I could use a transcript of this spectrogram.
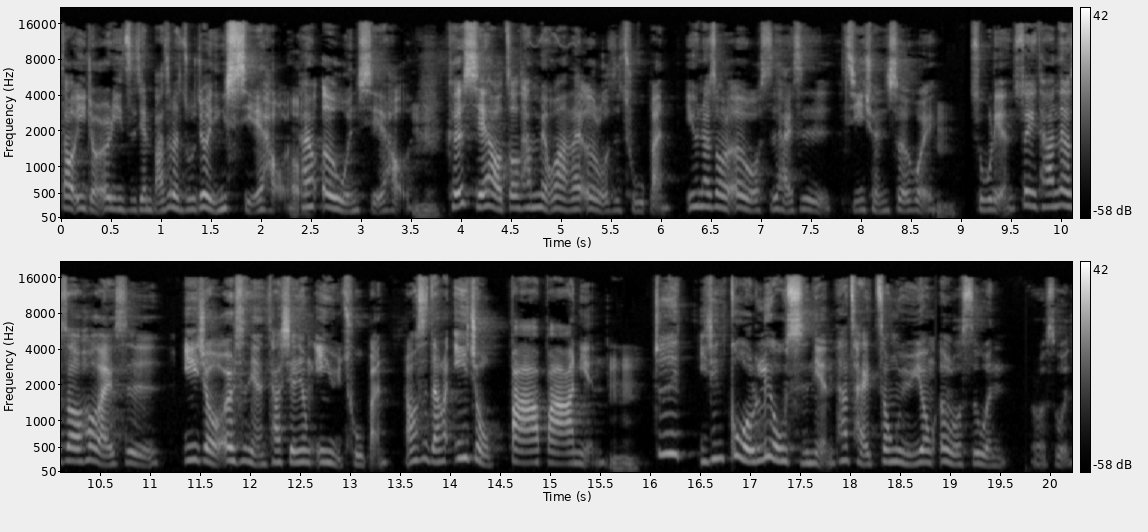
到一九二一之间，把这本书就已经写好了，他用俄文写好了。可是写好之后，他没有办法在俄罗斯出版，因为那时候的俄罗斯还是集权社会，嗯、苏联，所以他那个时候后来是一九二四年，他先用英语出版，然后是等到一九八八年，嗯、哼就是已经过了六十年，他才终于用俄罗斯文俄罗斯文，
